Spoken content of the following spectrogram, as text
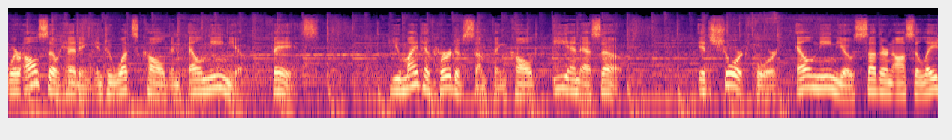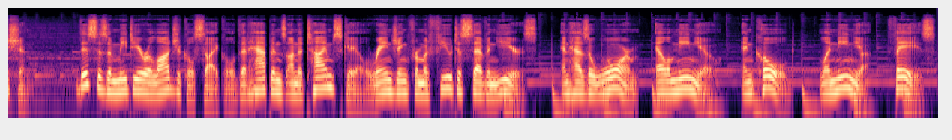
We're also heading into what's called an El Nino phase. You might have heard of something called ENSO. It's short for El Nino Southern Oscillation. This is a meteorological cycle that happens on a timescale ranging from a few to seven years, and has a warm, El Nino, and cold, La Nina, phase,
